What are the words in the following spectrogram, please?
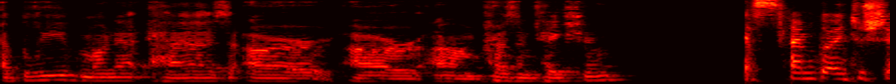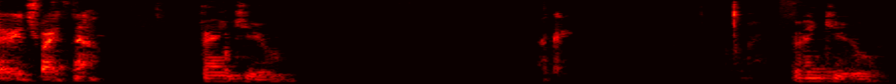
I believe Monette has our, our um, presentation. Yes, I'm going to share it right now. Thank you. Okay. Thank you.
